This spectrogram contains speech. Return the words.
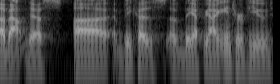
about this uh, because the FBI interviewed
